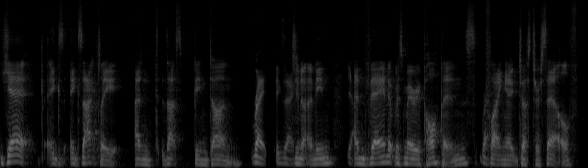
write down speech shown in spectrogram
Yeah. Ex- exactly. And that's been done. Right, exactly. Do you know what I mean? Yeah. And then it was Mary Poppins Right. flying out just herself,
